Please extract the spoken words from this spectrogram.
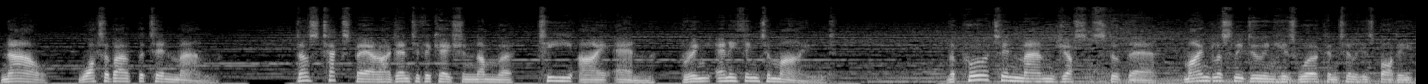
Now, what about the Tin Man? Does taxpayer identification number, TIN, bring anything to mind? The poor tin man just stood there, mindlessly doing his work until his body,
